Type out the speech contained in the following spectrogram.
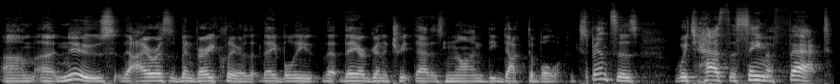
um, uh, news, the IRS has been very clear that they believe that they are going to treat that as non deductible expenses, which has the same effect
